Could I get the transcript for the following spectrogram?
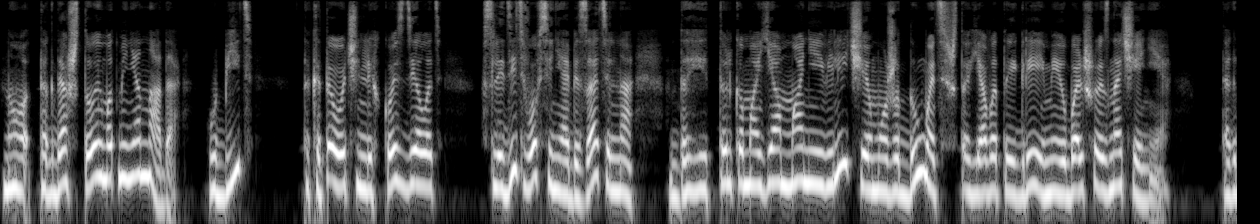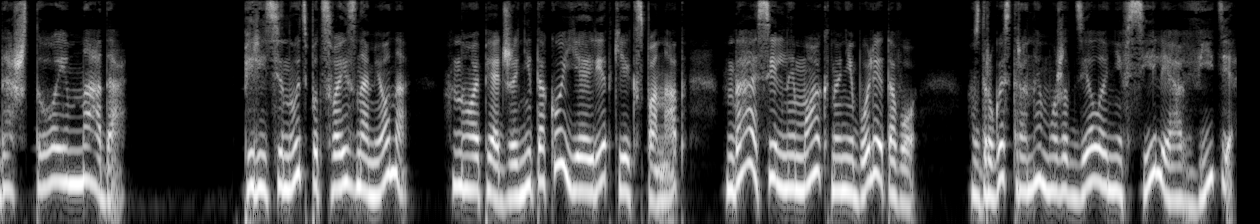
Но тогда что им от меня надо? Убить? Так это очень легко сделать. Следить вовсе не обязательно, да и только моя мания величия может думать, что я в этой игре имею большое значение. Тогда что им надо? Перетянуть под свои знамена? Но опять же, не такой я и редкий экспонат. Да, сильный маг, но не более того. С другой стороны, может, дело не в силе, а в виде.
